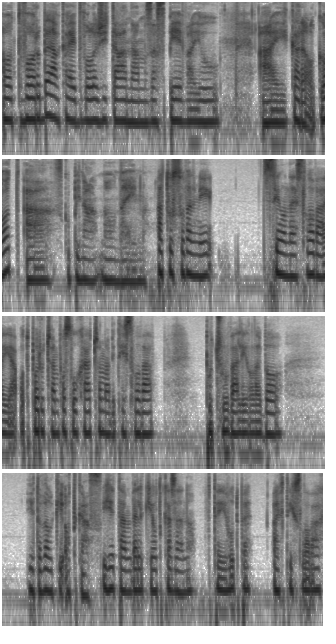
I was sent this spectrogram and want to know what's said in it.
o tvorbe, aká je dôležitá, nám zaspievajú aj Karel Gott a skupina No Name. A tu sú veľmi silné slova. Ja odporúčam poslucháčom, aby tie slova počúvali, lebo je to veľký odkaz. Je tam veľký odkaz, áno, v tej hudbe, aj v tých slovách.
